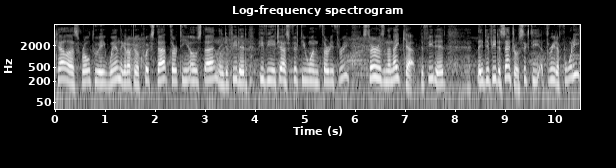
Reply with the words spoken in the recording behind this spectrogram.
Calais rolled to a win. They got off to a quick start, 13-0 start, and they defeated PVHS 51-33. Stearns in the nightcap defeated they defeated Central 63 to 40.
